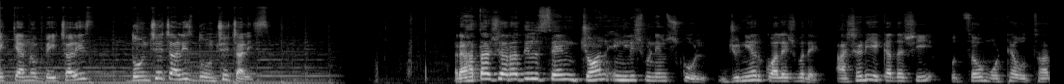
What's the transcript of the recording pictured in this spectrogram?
एक्क्याण्णव बेचाळीस दोनशे चाळीस दोनशे चाळीस. राहता शहरातील saint John English medium school junior कॉलेजमध्ये आषाढी एकादशी उत्सव मोठ्या उत्साहात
